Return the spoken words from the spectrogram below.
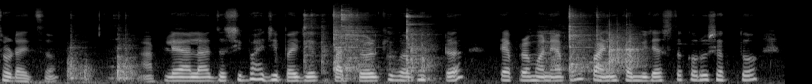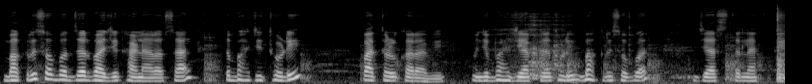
सोडायचं. आपल्याला जशी भाजी पाहिजे पातळ किंवा घट्ट त्याप्रमाणे आपण पाणी कमी जास्त करू शकतो. भाकरीसोबत जर भाजी खाणार असाल तर भाजी थोडी पातळ करावी. म्हणजे भाजी आपल्याला थोडी भाकरीसोबत जास्त लागते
